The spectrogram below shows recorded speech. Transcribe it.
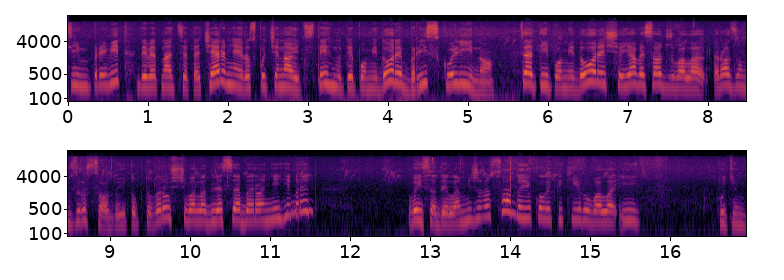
Всім привіт! 19 червня і розпочинають стигнути помідори брісколіно. Це ті помідори, що я висаджувала разом з розсадою. Тобто вирощувала для себе ранній гібрид, висадила між розсадою, коли пікірувала, і потім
